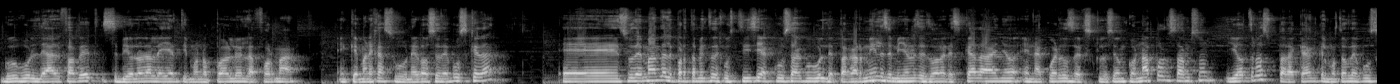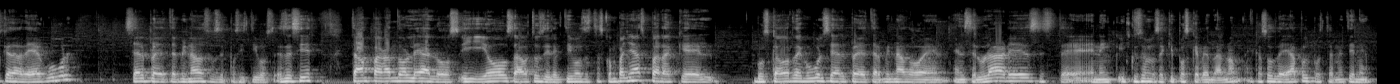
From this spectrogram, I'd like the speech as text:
Google de Alphabet se violó la ley antimonopolio en la forma en que maneja su negocio de búsqueda en su demanda, el Departamento de Justicia acusa a Google de pagar miles de millones de dólares cada año en acuerdos de exclusión con Apple, Samsung y otros para que hagan que el motor de búsqueda de Google sea el predeterminado de sus dispositivos. Es decir, estaban pagándole a los EEOs, a otros directivos de estas compañías para que el buscador de Google sea el predeterminado en, celulares, este, incluso en los equipos que vendan, ¿no? En caso de Apple, pues también tienen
